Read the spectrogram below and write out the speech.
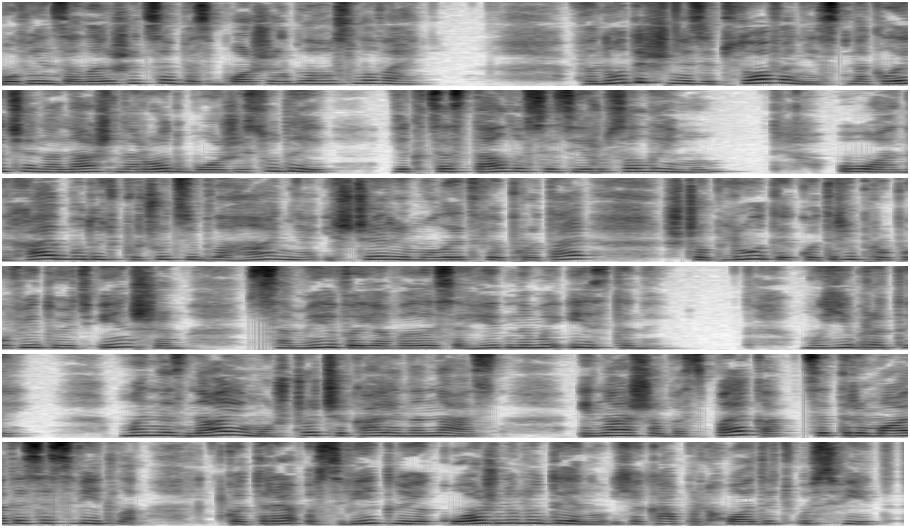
бо він залишиться без Божих благословень. Внутрішня зіпсованість накличе на наш народ Божі суди, як це сталося з Єрусалимом. О, нехай будуть почуті благання і щирі молитви про те, щоб люди, котрі проповідують іншим, самі виявилися гідними істини. Мої брати, ми не знаємо, що чекає на нас, і наша безпека це триматися світла, котре освітлює кожну людину, яка приходить у світ.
